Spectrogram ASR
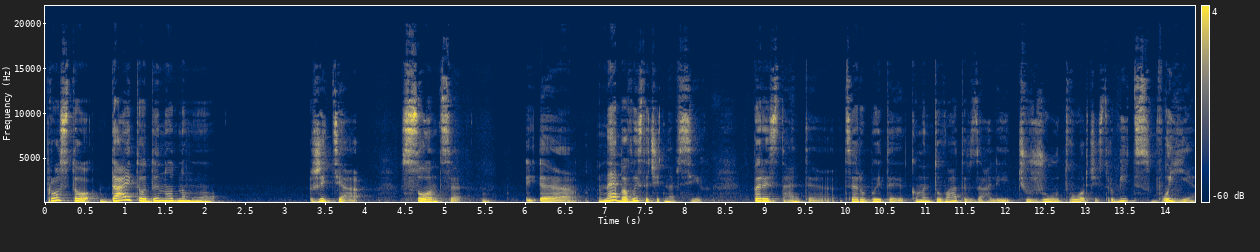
просто дайте один одному життя, сонце, е, неба вистачить на всіх. Перестаньте це робити, коментувати взагалі чужу творчість. Робіть своє.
